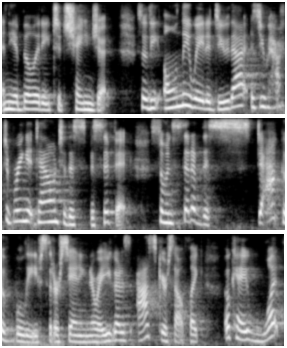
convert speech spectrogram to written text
and the ability to change it. So the only way to do that is you have to bring it down to the specific. So instead of this stack of beliefs that are standing in your way, you got to ask yourself, like, okay, what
